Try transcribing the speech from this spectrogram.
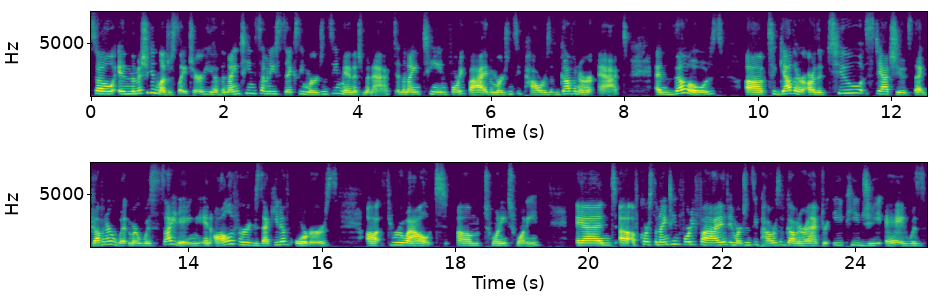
So in the Michigan legislature, you have the 1976 Emergency Management Act and the 1945 Emergency Powers of Governor Act, and those uh, together are the two statutes that Governor Whitmer was citing in all of her executive orders uh, throughout um, 2020. And uh, of course, the 1945 Emergency Powers of Governor Act, or EPGA, was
